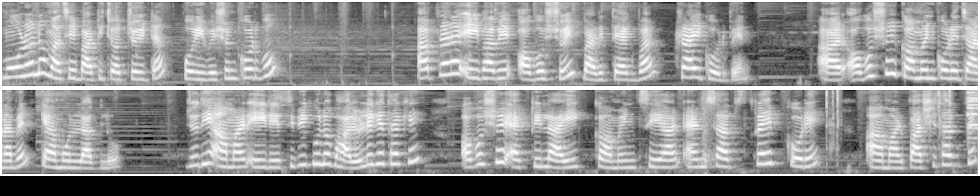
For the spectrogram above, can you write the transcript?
মৌরলো মাছের বাটি চচ্চড়িটা পরিবেশন করব। আপনারা এইভাবে অবশ্যই বাড়িতে একবার ট্রাই করবেন। আর অবশ্যই কমেন্ট করে জানাবেন কেমন লাগল। যদি আমার এই রেসিপিগুলো ভালো লেগে থাকে, অবশ্যই একটি like comment share and subscribe করে আমার পাশে থাকবেন।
